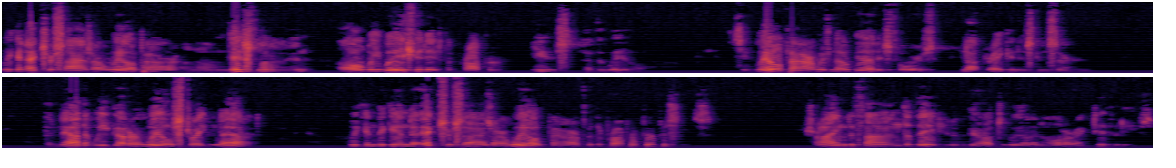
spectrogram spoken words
We can exercise our willpower along this line. All we wish it is the proper use of the will. See, willpower was no good as far as not drinking is concerned. But now that we've got our will straightened out, we can begin to exercise our willpower for the proper purposes, trying to find the vision of God's will in all our activities.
